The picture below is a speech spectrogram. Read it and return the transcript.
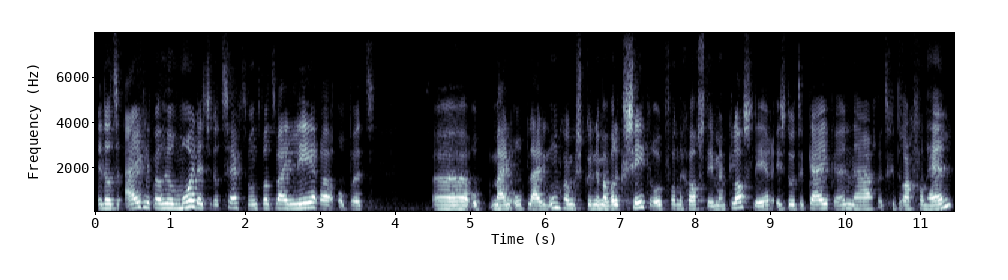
En dat is eigenlijk wel heel mooi dat je dat zegt. Want wat wij leren op, het, eh, op mijn opleiding omgangskunde, maar wat ik zeker ook van de gasten in mijn klas leer, is door te kijken naar het gedrag van hen.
